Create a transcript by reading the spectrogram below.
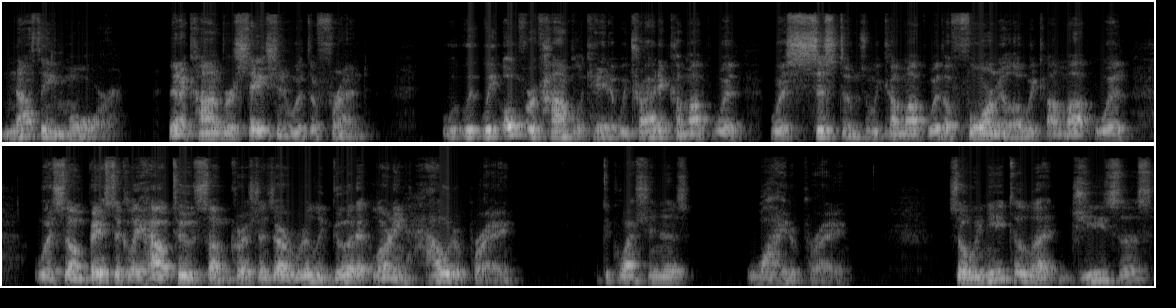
nothing more than a conversation with a friend. We, we overcomplicate it. We try to come up with, with systems. We come up with a formula. We come up with, with some basically how to. Some Christians are really good at learning how to pray. But the question is, why to pray? So we need to let Jesus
